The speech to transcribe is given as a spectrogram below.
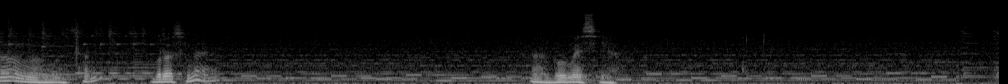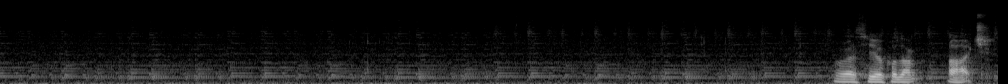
Allah Allah sen burası ne? Ha, bu Mesih. Burası yok olan ağaç.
